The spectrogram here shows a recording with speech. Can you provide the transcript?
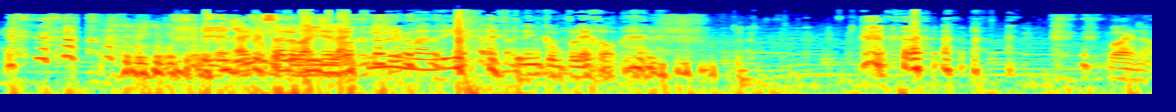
Hay Yo lo mismo. aquí en Madrid tienen complejo. Bueno,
